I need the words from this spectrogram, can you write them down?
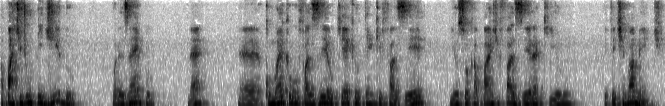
a partir de um pedido, por exemplo, né, é, como é que eu vou fazer, o que é que eu tenho que fazer e eu sou capaz de fazer aquilo efetivamente.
